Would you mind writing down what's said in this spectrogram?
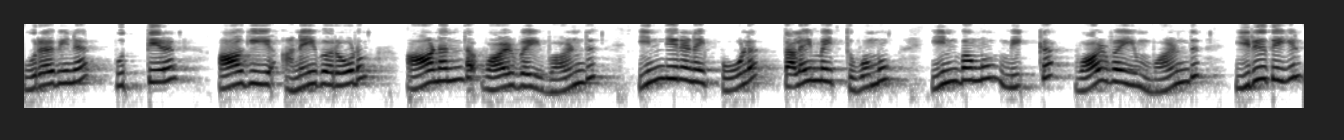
உறவினர் புத்திரன் ஆகிய அனைவரோடும் ஆனந்த வாழ்வை வாழ்ந்து இந்திரனைப் போல தலைமைத்துவமும் இன்பமும் மிக்க வாழ்வையும் வாழ்ந்து இறுதியில்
